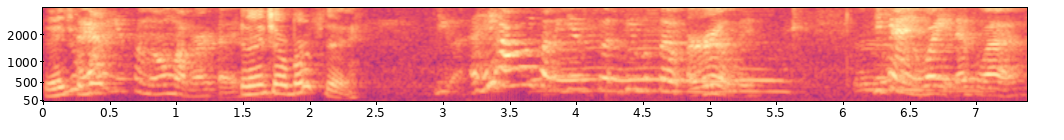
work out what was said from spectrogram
It ain't I your, gotta get something on my birthday. it ain't your birthday. You, he always try to get people stuff early. He can't wait. That's why.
